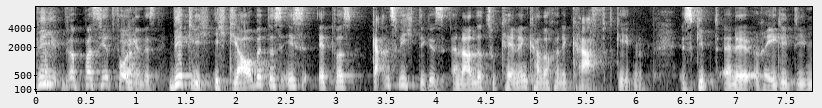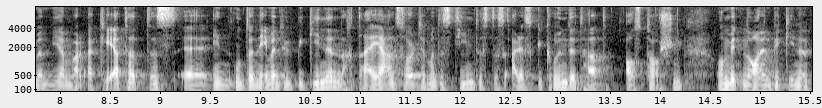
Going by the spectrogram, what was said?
wie passiert Folgendes? Ja. Wirklich, ich glaube, das ist etwas ganz Wichtiges. Einander zu kennen kann auch eine Kraft geben. Es gibt eine Regel, die man mir mal erklärt hat, dass äh, in Unternehmen, die beginnen, nach drei Jahren sollte man das Team, das das alles gegründet hat, austauschen und mit neuen beginnen.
